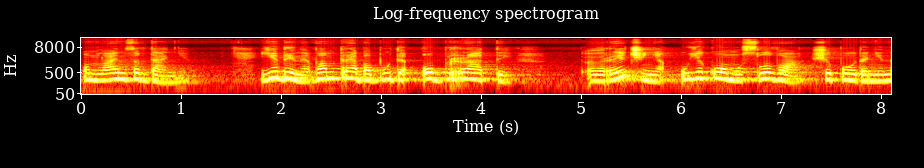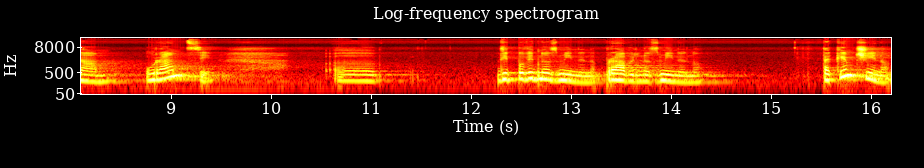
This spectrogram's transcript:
онлайн-завданні. Єдине, вам треба буде обрати е, речення, у якому слова, що подані нам у рамці, е, відповідно змінено, правильно змінено. Таким чином,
